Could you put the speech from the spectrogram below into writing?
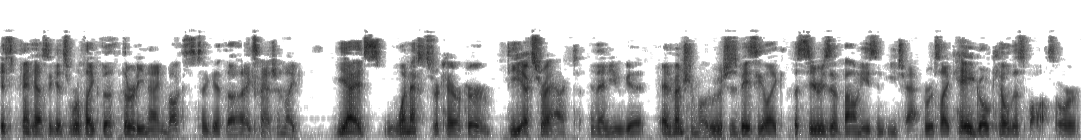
it's fantastic. It's worth like the thirty nine bucks to get the expansion. Like, yeah, it's one extra character, the extra act, and then you get adventure mode, which is basically like a series of bounties in each act, where it's like, hey, go kill this boss, or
